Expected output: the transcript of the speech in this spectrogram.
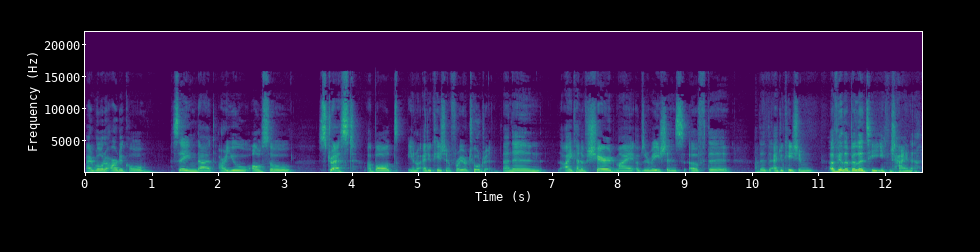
I wrote an article saying that are you also stressed about you know education for your children? And then i kind of shared my observations of the the, the education availability in china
